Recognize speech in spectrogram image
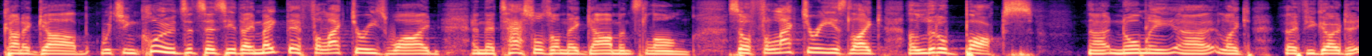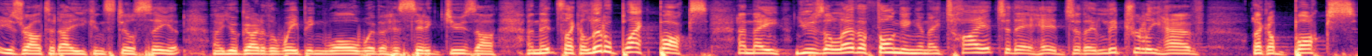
kind of garb, which includes, it says here, they make their phylacteries wide and their tassels on their garments long. So a phylactery is like a little box uh, normally, uh, like if you go to Israel today, you can still see it. Uh, you'll go to the Weeping Wall where the Hasidic Jews are, and it's like a little black box, and they use a leather thonging and they tie it to their head. So they literally have like a box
